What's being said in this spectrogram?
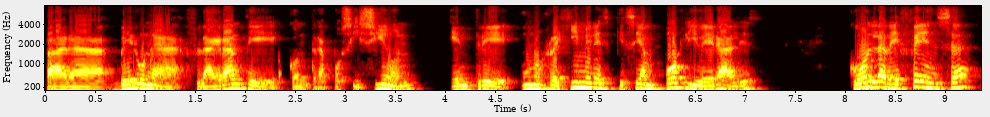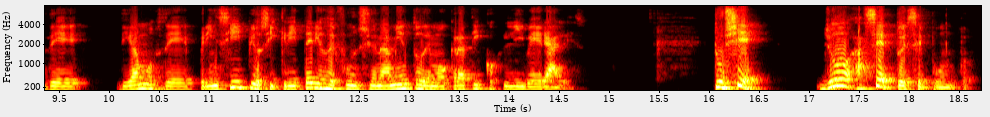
para ver una flagrante contraposición entre unos regímenes que sean posliberales con la defensa de, digamos, de principios y criterios de funcionamiento democráticos liberales. Touché, yo acepto ese punto.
